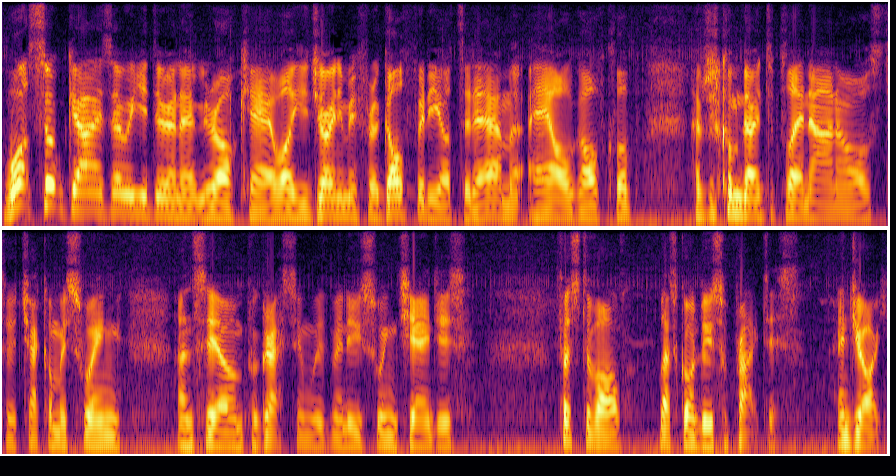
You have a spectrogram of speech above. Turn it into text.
What's up guys, how are you doing? I hope you're okay. Well you're joining me for a golf video today. I'm at Haigh Hall Golf Club. I've just come down to play holes to check on my swing and see how I'm progressing with my new swing changes. First of all, let's go and do some practice. Enjoy.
